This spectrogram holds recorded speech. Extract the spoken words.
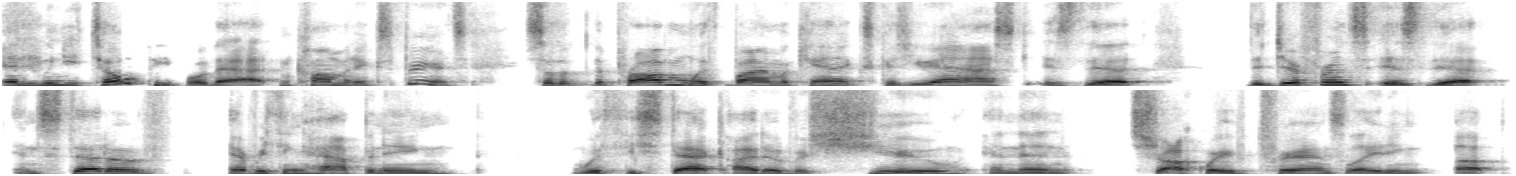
And when you tell people that in common experience, so the, the problem with biomechanics, because you ask, is that the difference is that instead of everything happening with the stack height of a shoe and then shockwave translating up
